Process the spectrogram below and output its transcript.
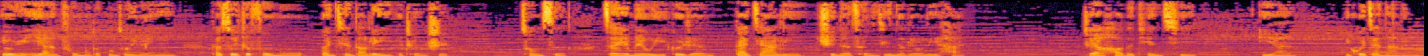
由于易安父母的工作原因，他随着父母搬迁到另一个城市，从此再也没有一个人带家里去那曾经的琉璃海。这样好的天气，易安，你会在那里吗？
